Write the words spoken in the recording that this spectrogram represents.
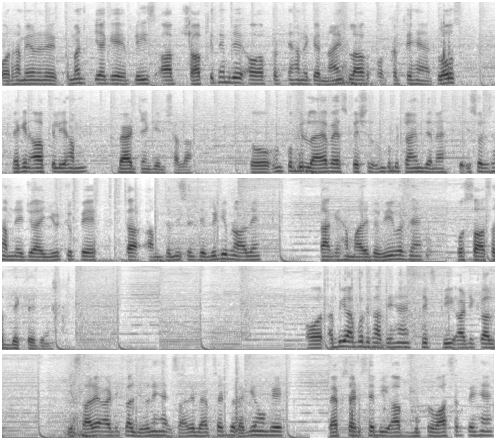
और हमें उन्होंने कमेंट किया कि प्लीज़ आप शॉप कितने बजे ऑफ़ करते हैं? हमने क्या नाइन क्लाक करते हैं क्लोज लेकिन आपके लिए हम बैठ जाएँगे इन तो उनको भी हुआ है स्पेशल उनको भी टाइम देना है। तो इस वजह से हमने जो है यूट्यूब पे का, हम जल्दी से जल्दी वीडियो बना लें। ताकि हमारे जो व्यूवर्स हैं, वो साथ साथ देखते जाएँ। और अभी आपको दिखाते हैं सिक्स डी आर्टिकल ये सारे आर्टिकल जितने हैं, सारे वेबसाइट पे लगे होंगे। वेबसाइट से भी आप बुक करवा सकते हैं,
